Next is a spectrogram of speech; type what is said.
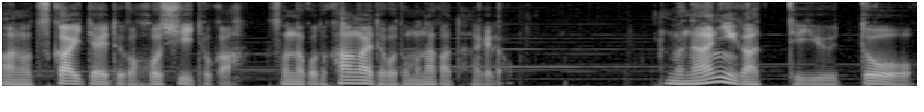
あの使いたいとか欲しいとか、そんなこと考えたこともなかったんだけど。まあ、何がっていうと、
